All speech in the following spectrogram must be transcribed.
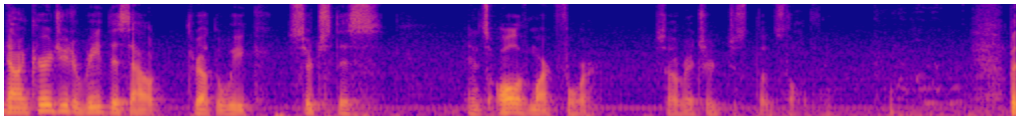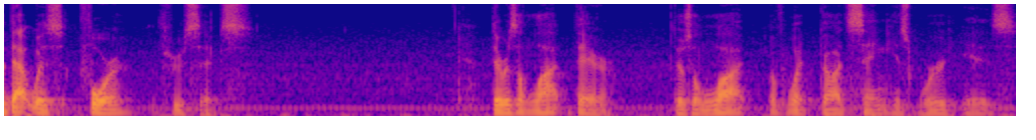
Now, I encourage you to read this out throughout the week. Search this, and it's all of Mark 4. So, Richard, just that's the whole thing. but that was 4 through 6. There is a lot there. There's a lot of what God's saying His Word is.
